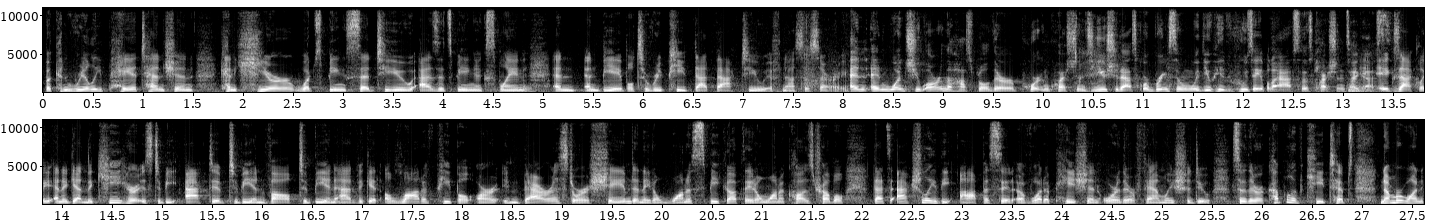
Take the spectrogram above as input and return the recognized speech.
but can really pay attention, can hear what's being said to you as it's being explained, mm -hmm. and, and be able to repeat that back to you if necessary. And, and once you are in the hospital, there are important questions you should ask, or bring someone with you who's able to ask those questions, I guess. Exactly. And again, the key here is to be active, to be involved, to be an advocate. A lot of people are embarrassed or ashamed and they don't want to speak up, they don't want to cause trouble. That's actually the opposite of what a patient or their family should do. So there are a couple of key tips. Number one,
